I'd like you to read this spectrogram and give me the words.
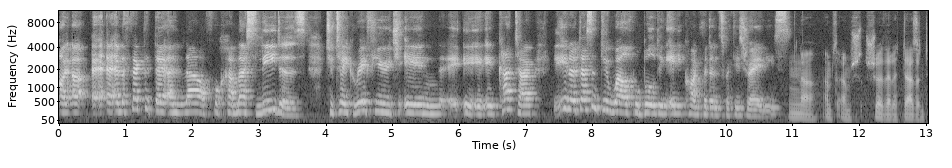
uh, and the fact that they allow for Hamas leaders to take refuge in, in, in Qatar, you know, doesn't do well for building any confidence with Israelis. No, I'm I'm sure that it doesn't.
